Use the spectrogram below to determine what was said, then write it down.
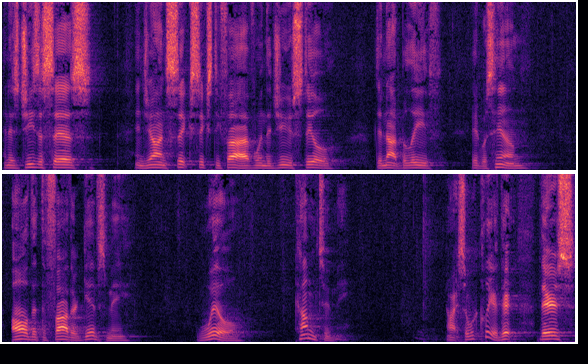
And as Jesus says in John 6 65, when the Jews still did not believe it was him, all that the Father gives me will come to me. All right, so we're clear. There, there's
